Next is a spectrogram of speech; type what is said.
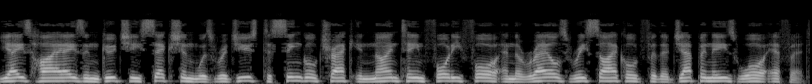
Yaes Hyazen Guchi section was reduced to single track in 1944 and the rails recycled for the Japanese war effort.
